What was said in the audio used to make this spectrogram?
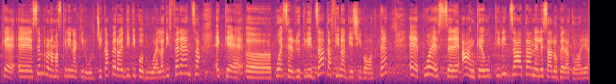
che è sempre una mascherina chirurgica però è di tipo 2, la differenza è che eh, può essere riutilizzata fino a 10 volte e può essere anche utilizzata nelle sale operatorie.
